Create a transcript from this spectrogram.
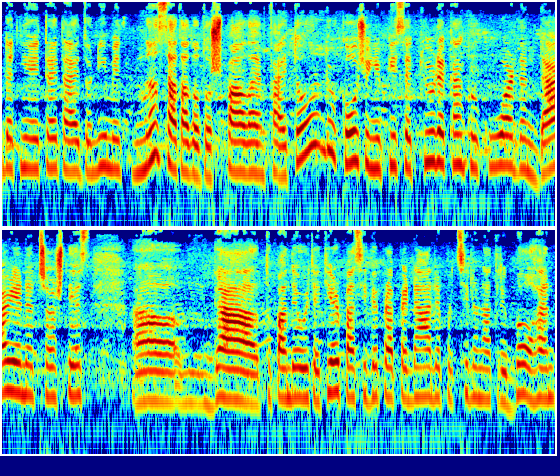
ulet një e treta e dënimit nëse ata do të shpallen fajtorë, ndërkohë që një pjesë e tyre kanë kërkuar dhe ndarjen e çështjes nga të pandehurit e tjerë, pasi vepra penale për cilën atribuohen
